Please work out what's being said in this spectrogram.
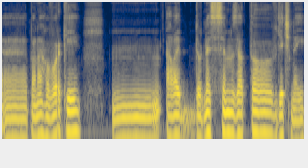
eh, pana Hovorky, mm, ale dodnes jsem za to vděčný,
